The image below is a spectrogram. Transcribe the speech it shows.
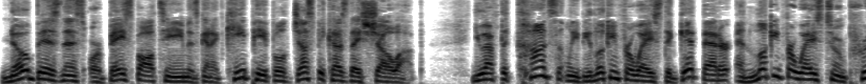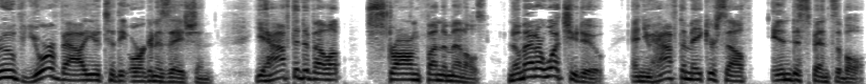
No business or baseball team is going to keep people just because they show up. You have to constantly be looking for ways to get better and looking for ways to improve your value to the organization. You have to develop strong fundamentals, no matter what you do, and you have to make yourself indispensable.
